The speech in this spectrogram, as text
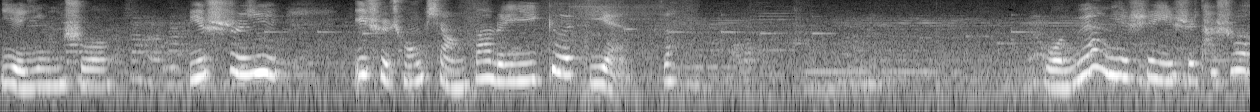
夜莺说。于是，一一尺虫想到了一个点子。我愿意试一试。他说：“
